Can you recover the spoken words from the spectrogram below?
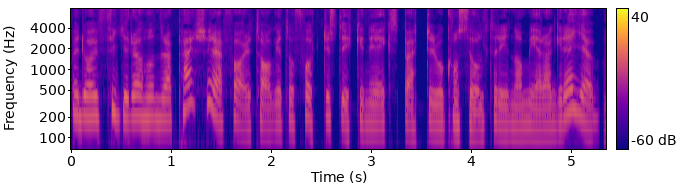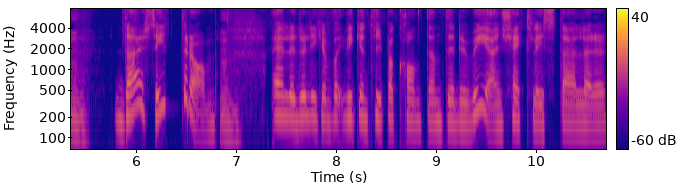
Men du har ju 400 pers i det här företaget och 40 stycken är experter och konsulter inom era grejer. Där sitter de. Eller du, lika, vilken typ av content det nu är, en checklista eller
